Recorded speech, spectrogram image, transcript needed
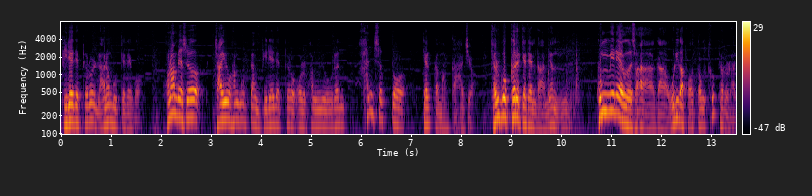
비례대표를 나눠 먹게 되고 호남에서 자유한국당 비례대표로 올 확률은 한 석도 될까 말까 하죠. 결국 그렇게 된다면 국민의 의사가 우리가 보통 투표를 할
